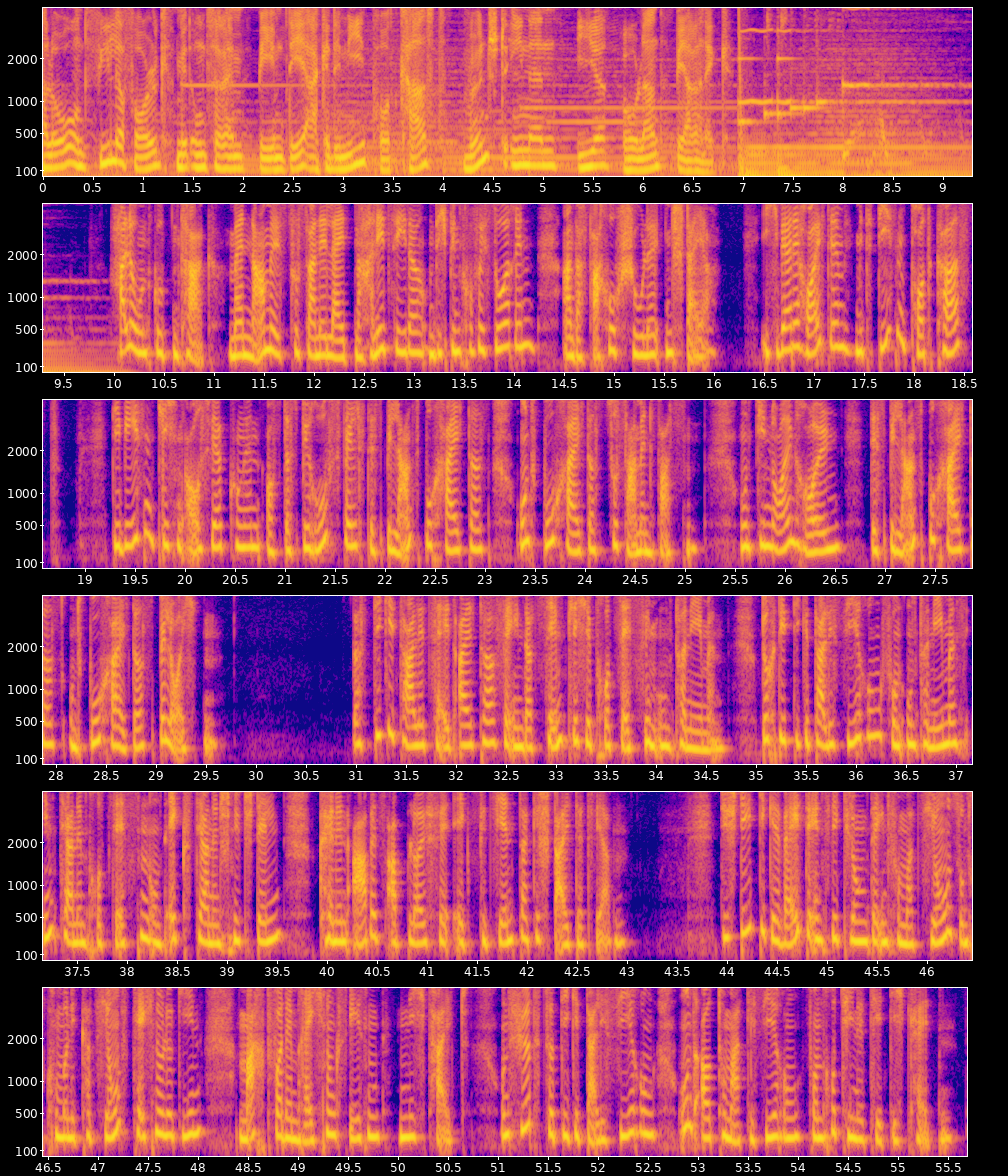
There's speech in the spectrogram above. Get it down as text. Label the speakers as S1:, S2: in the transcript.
S1: Hallo und viel Erfolg mit unserem BMD Akademie Podcast wünscht Ihnen Ihr Roland Beranek.
S2: Hallo und guten Tag. Mein Name ist Susanne Leitner-Hannezeder und ich bin Professorin an der Fachhochschule in Steyr. Ich werde heute mit diesem Podcast die wesentlichen Auswirkungen auf das Berufsfeld des Bilanzbuchhalters und Buchhalters zusammenfassen und die neuen Rollen des Bilanzbuchhalters und Buchhalters beleuchten. Das digitale Zeitalter verändert sämtliche Prozesse im Unternehmen. Durch die Digitalisierung von unternehmensinternen Prozessen und externen Schnittstellen können Arbeitsabläufe effizienter gestaltet werden. Die stetige Weiterentwicklung der Informations- und Kommunikationstechnologien macht vor dem Rechnungswesen nicht Halt und führt zur Digitalisierung und Automatisierung von Routinetätigkeiten.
